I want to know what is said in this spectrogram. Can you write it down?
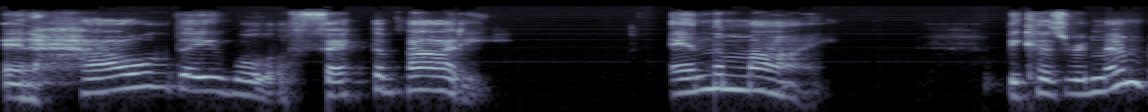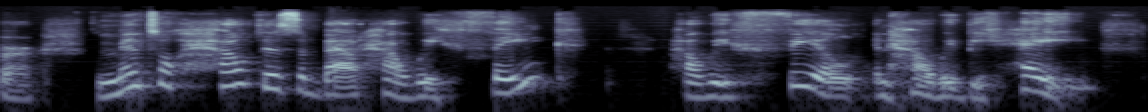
and how they will affect the body and the mind. Because remember, mental health is about how we think, how we feel, and how we behave.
